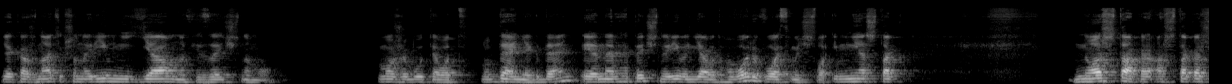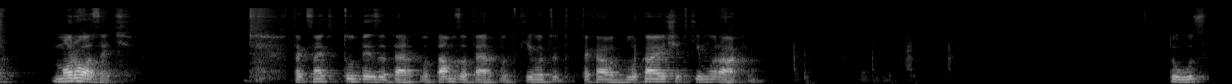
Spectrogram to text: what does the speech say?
Я кажу, навіть якщо на рівні явно фізичному може бути от, ну, день як день, і енергетичний рівень, я от говорю, восьме число, і мені аж так. Ну, аж так, аж так аж морозить. Так, знаєте, туди затерпло, там затерпло. Такі от, така от блукаючі такі мурахи. Туз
